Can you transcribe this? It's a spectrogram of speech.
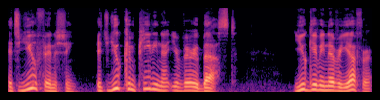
It's you finishing. It's you competing at your very best. You giving every effort.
